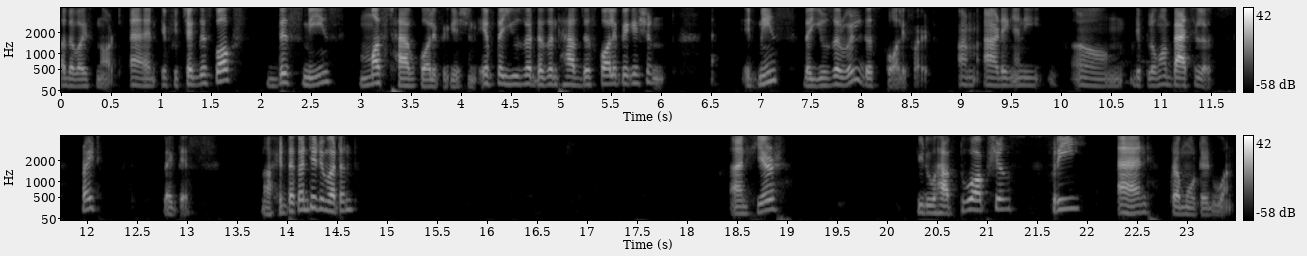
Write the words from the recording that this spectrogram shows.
otherwise not. And if you check this box this means must have qualification. If the user doesn't have this qualification it means the user will disqualified i'm adding any um, diploma bachelor's right? Like this. Now hit the continue button and here you do have two options free and promoted one.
